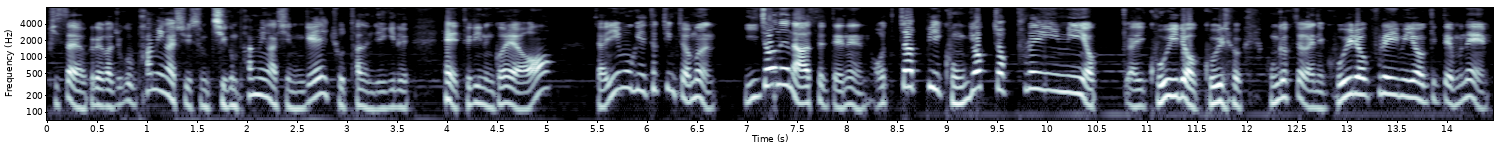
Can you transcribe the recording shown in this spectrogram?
비싸요. 그래가지고 farming할 수 있으면 지금 farming하시는 게 좋다는 얘기를 해드리는 거예요. 자, 이 무기의 특징점은 이전에 나왔을 때는 어차피 공격적 프레임이었, 아니, 고위력, 고위력, 공격적 아니, 고위력 프레임이었기 때문에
